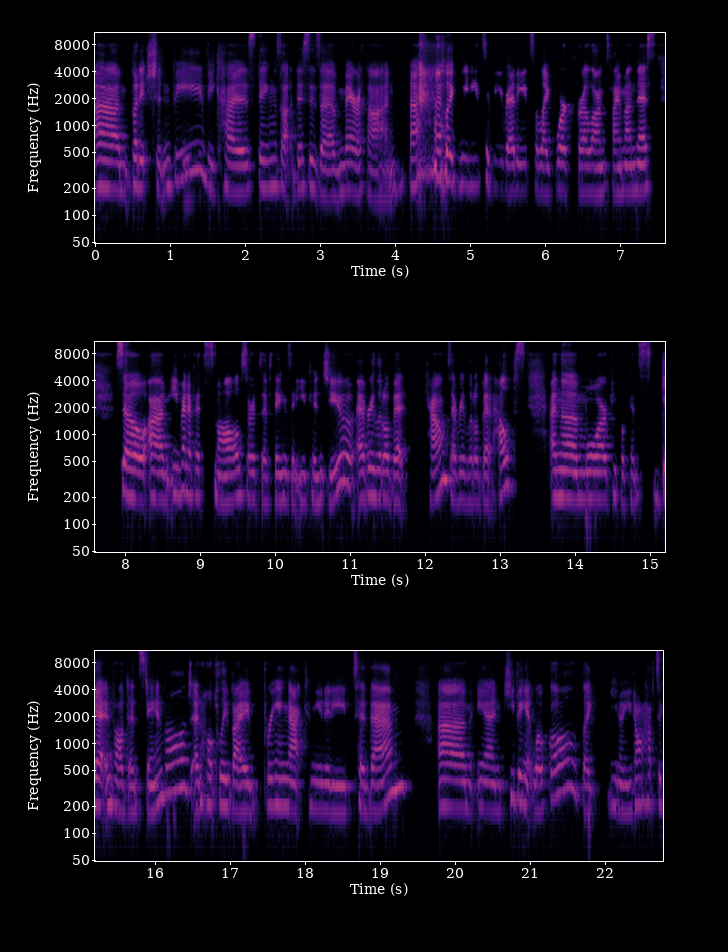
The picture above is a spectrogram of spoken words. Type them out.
Um, but it shouldn't be because things. This is a marathon. like we need to be ready to like work for a long time on this. So um, even if it's small sorts of things that you can do, every little bit counts every little bit helps and the more people can get involved and stay involved and hopefully by bringing that community to them um, and keeping it local like you know you don't have to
